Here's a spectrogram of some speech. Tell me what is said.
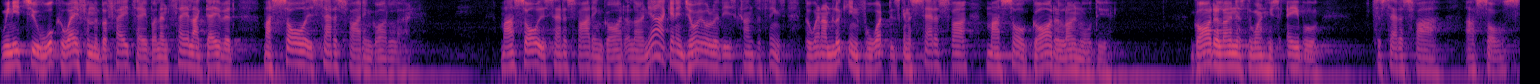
We need to walk away from the buffet table and say, like David, My soul is satisfied in God alone. My soul is satisfied in God alone. Yeah, I can enjoy all of these kinds of things, but when I'm looking for what is going to satisfy my soul, God alone will do. God alone is the one who's able to satisfy our souls.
